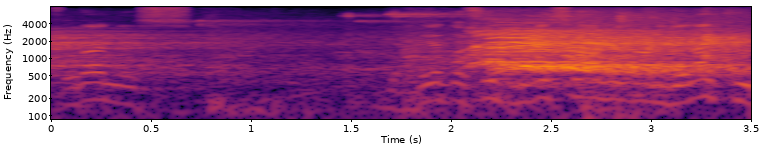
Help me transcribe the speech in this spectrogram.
Τσουράνης για το σούτ μέσα με τον Αργυράκη.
